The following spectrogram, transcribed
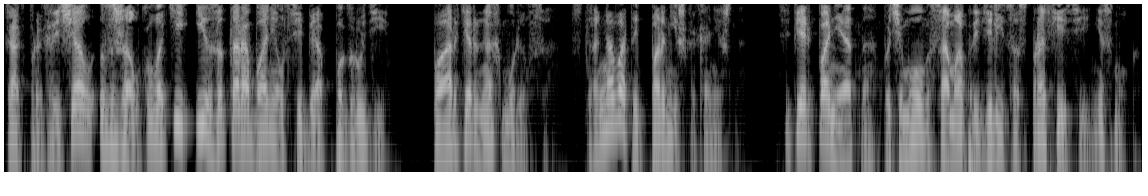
Как прокричал, сжал кулаки и затарабанил себя по груди. Паркер нахмурился. Странноватый парнишка, конечно. Теперь понятно, почему он самоопределиться с профессией не смог.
